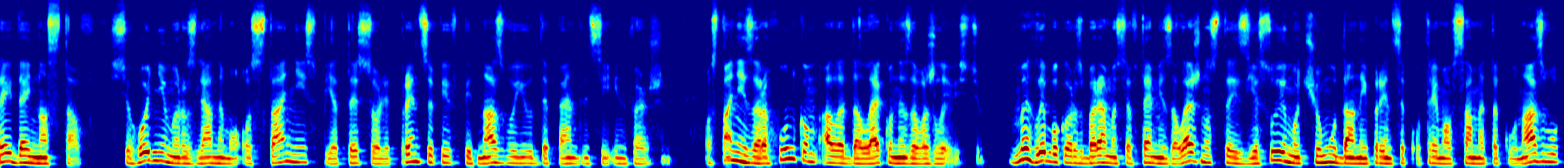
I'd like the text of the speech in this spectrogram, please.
Цей день настав. Сьогодні ми розглянемо останній з п'яти solid принципів під назвою Dependency Inversion. Останній за рахунком, але далеко не за важливістю. Ми глибоко розберемося в темі залежностей, з'ясуємо, чому даний принцип отримав саме таку назву,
